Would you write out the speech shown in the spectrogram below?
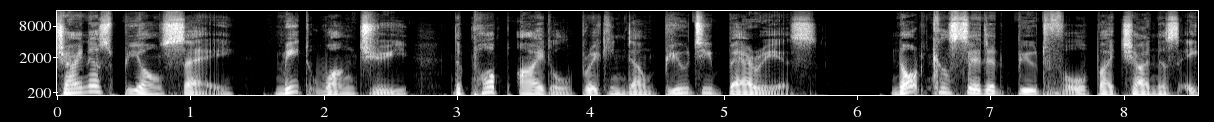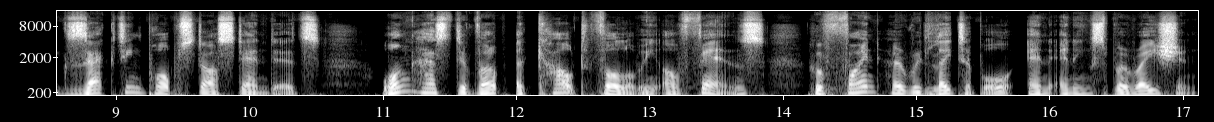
China's Beyonce, meet Wang Ju, the pop idol breaking down beauty barriers. Not considered beautiful by China's exacting pop star standards, Wang has developed a cult following of fans who find her relatable and an inspiration.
